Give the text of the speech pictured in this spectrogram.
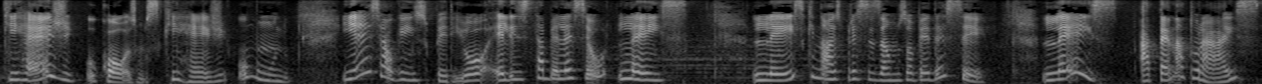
que rege o cosmos, que rege o mundo. E esse alguém superior, ele estabeleceu leis, leis que nós precisamos obedecer. Leis até naturais,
